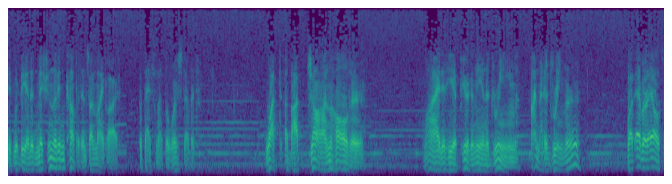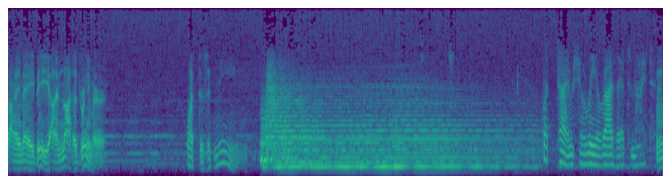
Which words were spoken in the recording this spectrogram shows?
It would be an admission of incompetence on my part. But that's not the worst of it. What about John Halder? Why did he appear to me in a dream? I'm not a dreamer. Whatever else I may be, I'm not a dreamer. What does it mean? What time shall we arrive there tonight? Hmm?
